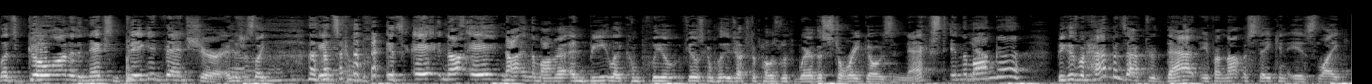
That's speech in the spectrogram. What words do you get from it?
let's go on to the next big adventure, and it's just like it's com- it's a not a not in the manga, and b like complete feels completely juxtaposed with where the story goes next in the Yeah. manga because what happens after that, if I'm not mistaken, is like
